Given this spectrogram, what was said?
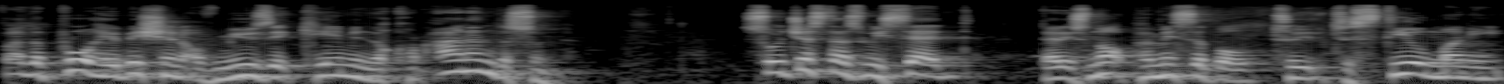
But the prohibition of music came in the Quran and the Sunnah. So just as we said that it's not permissible to, to steal money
